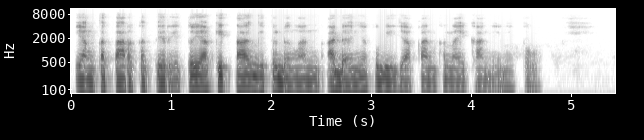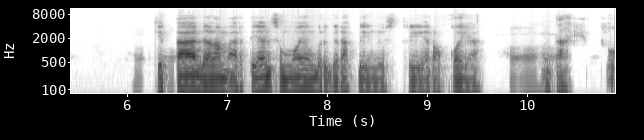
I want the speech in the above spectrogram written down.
yang ketar-ketir itu ya kita gitu dengan adanya kebijakan kenaikan ini tuh. Kita dalam artian semua yang bergerak di industri rokok ya, Ah, ah, ah. entah itu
